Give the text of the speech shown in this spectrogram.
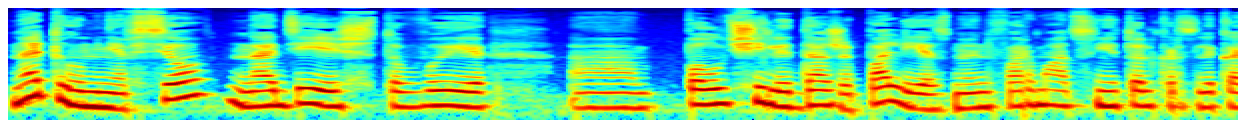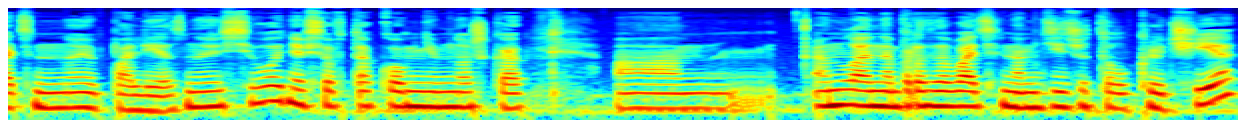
На этом у меня все. Надеюсь, что вы получили даже полезную информацию, не только развлекательную, но и полезную. Сегодня все в таком немножко э, онлайн-образовательном digital -ключе.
